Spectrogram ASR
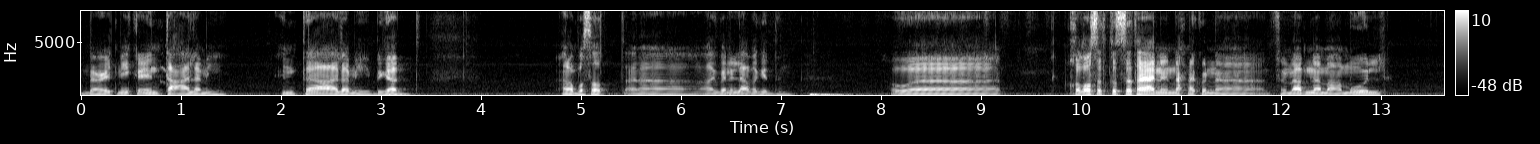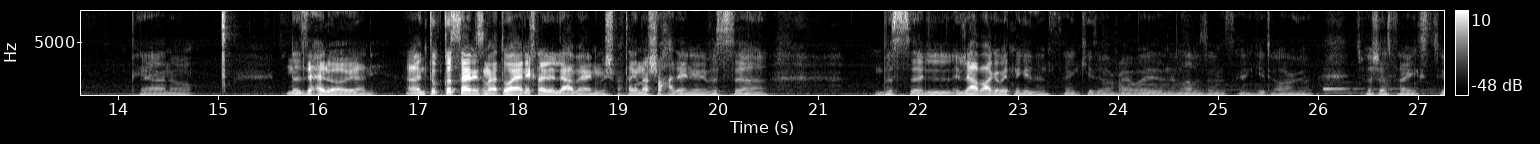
باريت ميكر أنت عالمي. أنت عالمي بجد. أنا اتبسطت. أنا عجباني اللعبة جدا. و خلاصة قصتها يعني إن إحنا كنا في مبنى معمول بيانو الناس دي حلوة قوي يعني. أنتوا القصة يعني سمعتوها يعني خلال اللعبة يعني مش محتاج إن أشرحها تاني يعني بس بس ال- اللعبة عجبتني جدا thank you to our family and the loved ones thank you to Argo special thanks to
